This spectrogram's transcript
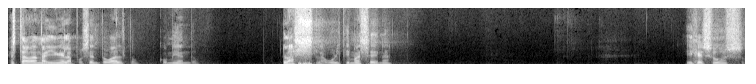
Estaban ahí en el aposento alto comiendo la última cena Y Jesús,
